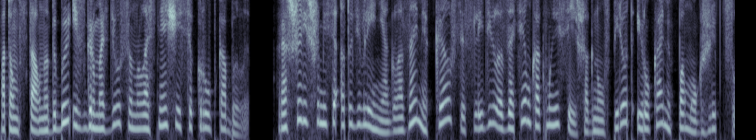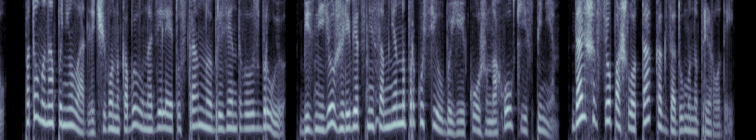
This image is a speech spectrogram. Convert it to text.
Потом встал на дыбы и взгромоздился на лоснящийся круп кобылы. Расширившимися от удивления глазами Келси следила за тем, как Моисей шагнул вперед и руками помог жребцу. Потом она поняла, для чего на кобылу надели эту странную брезентовую сбрую. Без нее жеребец, несомненно, прокусил бы ей кожу на холке и спине. Дальше все пошло так, как задумано природой.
